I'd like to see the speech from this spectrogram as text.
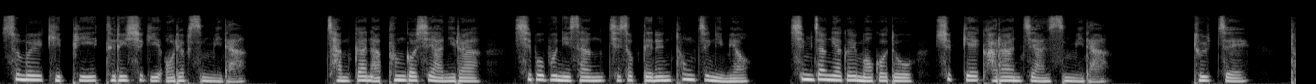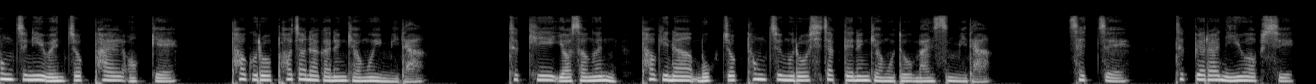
숨을 깊이 들이쉬기 어렵습니다. 잠깐 아픈 것이 아니라 15분 이상 지속되는 통증이며 심장약을 먹어도 쉽게 가라앉지 않습니다. 둘째, 통증이 왼쪽 팔, 어깨, 턱으로 퍼져나가는 경우입니다. 특히 여성은 턱이나 목 쪽 통증으로 시작되는 경우도 많습니다. 셋째, 특별한 이유 없이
